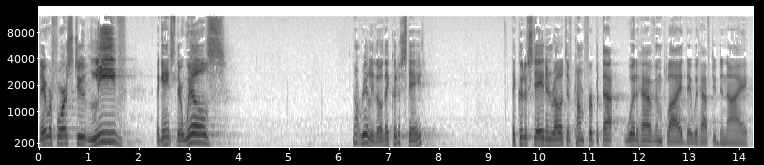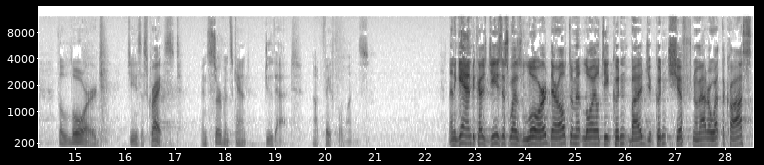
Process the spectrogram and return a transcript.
they were forced to leave against their wills. Not really, though. They could have stayed. They could have stayed in relative comfort, but that would have implied they would have to deny the Lord, Jesus Christ. And servants can't do that, not faithful ones. And again, because Jesus was Lord, their ultimate loyalty couldn't budge, it couldn't shift no matter what the cost.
